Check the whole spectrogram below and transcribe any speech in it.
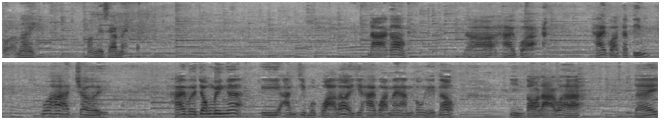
quả này mọi người xem này. Đã không? Đó hai quả. Hai quả cà tím. Wow trời hai vợ chồng mình á thì ăn chỉ một quả thôi chứ hai quả này ăn không hết đâu. Nhìn to đá quá hả? Đấy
